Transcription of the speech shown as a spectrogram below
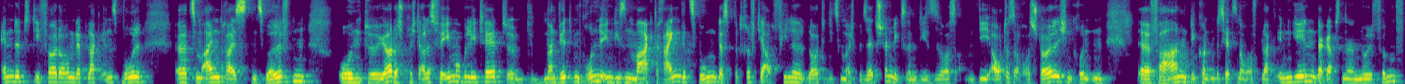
endet die Förderung der Plug-ins wohl äh, zum 31.12. Und äh, ja, das spricht alles für E-Mobilität. Äh, man wird im Grunde in diesen Markt reingezwungen. Das betrifft ja auch viele Leute, die zum Beispiel selbstständig sind, die sowas, die Autos auch aus steuerlichen Gründen äh, fahren. Die konnten bis jetzt noch auf Plug-in gehen. Da gab es eine 0,5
